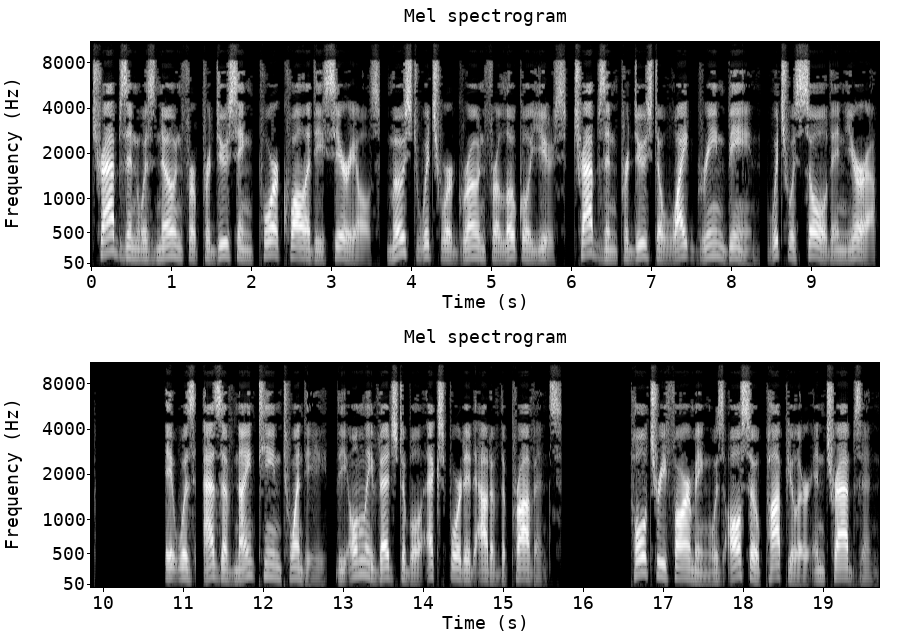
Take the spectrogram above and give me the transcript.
Trabzon was known for producing poor quality cereals, most which were grown for local use. Trabzon produced a white green bean, which was sold in Europe. It was, as of 1920, the only vegetable exported out of the province. Poultry farming was also popular in Trabzon.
